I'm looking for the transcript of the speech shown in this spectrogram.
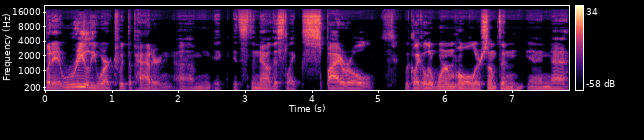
but it really worked with the pattern. Um, it, it's the, now this like spiral, look like a little wormhole or something in uh,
